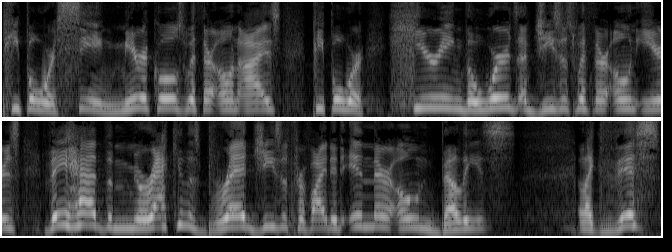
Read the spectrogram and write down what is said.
People were seeing miracles with their own eyes. People were hearing the words of Jesus with their own ears. They had the miraculous bread Jesus provided in their own bellies. Like this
